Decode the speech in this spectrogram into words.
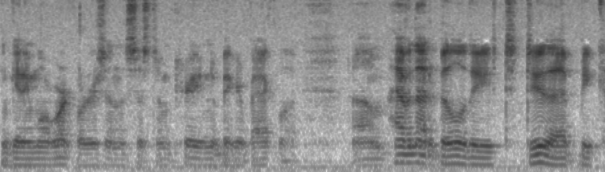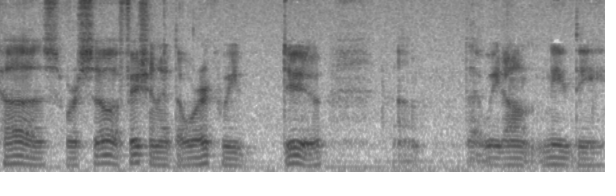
and getting more work orders in the system, creating a bigger backlog. Um, having that ability to do that because we're so efficient at the work we do um, that we don't need the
